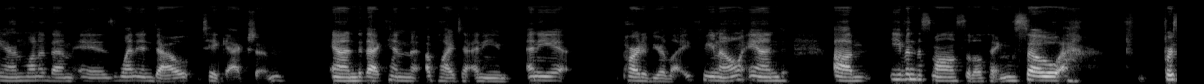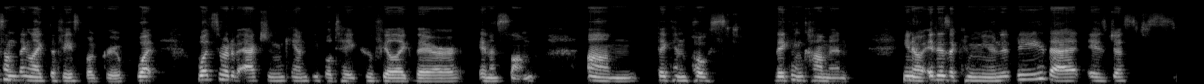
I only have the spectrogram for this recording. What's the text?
and one of them is "When in doubt, take action," and that can apply to any any part of your life, you know, and um, even the smallest little things. So, for something like the Facebook group, what what sort of action can people take who feel like they're in a slump? Um, they can post, they can comment. You know, it is a community that is just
